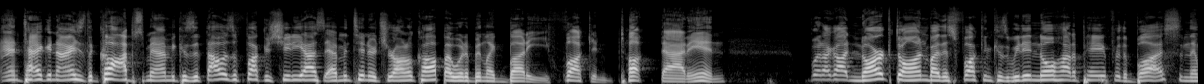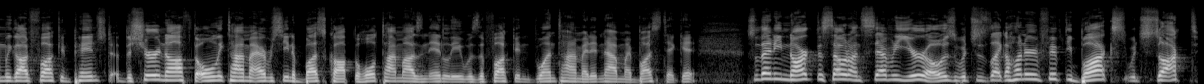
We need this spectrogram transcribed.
antagonize the cops, man. Because if that was a fucking shitty ass Edmonton or Toronto cop, I would have been like, buddy, fucking tuck that in. But I got narked on by this fucking because we didn't know how to pay for the bus, and then we got fucking pinched. The sure enough, the only time I ever seen a bus cop the whole time I was in Italy was the fucking one time I didn't have my bus ticket. So then he narked us out on 70 euros, which is like 150 bucks, which sucked.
